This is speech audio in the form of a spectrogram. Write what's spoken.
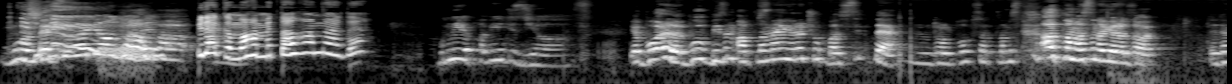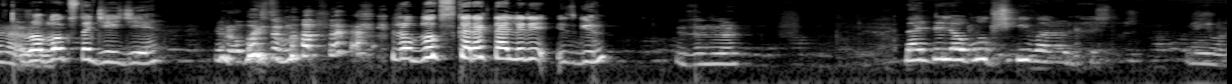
Muhammed böyle oldu. Allah. Bir dakika Muhammed Dalhan nerede? Bunu yapabiliriz ya. Ya bu arada bu bizim atlamaya göre çok basit de. Roblox atlaması. Atlamasına göre zor. Dedim? Öyle. Roblox'ta GG. Roblox'ta bunu atla. Roblox karakterleri üzgün. Hüzünlü. Bende Roblox şeyi var arkadaşlar. Neyi var?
